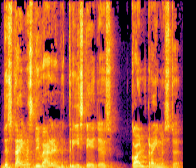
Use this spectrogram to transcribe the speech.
This time is divided into 3 stages called trimester.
